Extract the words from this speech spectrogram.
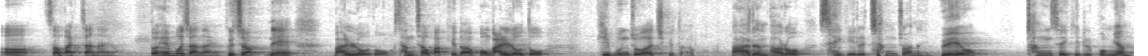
어, 써봤잖아요. 또 해보잖아요. 그죠? 네. 말로도 상처받기도 하고, 말로도 기분 좋아지기도 하고. 말은 바로 세계를 창조하는 힘. 왜요? 창세기를 보면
